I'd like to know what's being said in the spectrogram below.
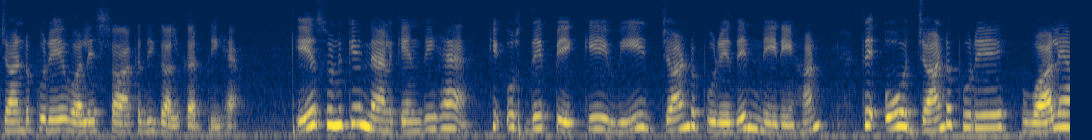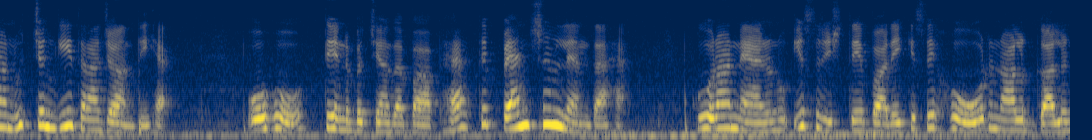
ਜੰਡਪੁਰੇ ਵਾਲੇ ਸਾਕ ਦੀ ਗੱਲ ਕਰਦੀ ਹੈ। ਇਹ ਸੁਣ ਕੇ ਨੈਣ ਕਹਿੰਦੀ ਹੈ ਕਿ ਉਸ ਦੇ ਪੇਕੇ ਵੀ ਜੰਡਪੁਰੇ ਦੇ ਨੇੜੇ ਹਨ ਤੇ ਉਹ ਜੰਡਪੁਰੇ ਵਾਲਿਆਂ ਨੂੰ ਚੰਗੀ ਤਰ੍ਹਾਂ ਜਾਣਦੀ ਹੈ। ਉਹ ਤਿੰਨ ਬੱਚਿਆਂ ਦਾ ਬਾਪ ਹੈ ਤੇ ਪੈਨਸ਼ਨ ਲੈਂਦਾ ਹੈ। ਕੋਰਾ ਨੈਣ ਨੂੰ ਇਸ ਰਿਸ਼ਤੇ ਬਾਰੇ ਕਿਸੇ ਹੋਰ ਨਾਲ ਗੱਲ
